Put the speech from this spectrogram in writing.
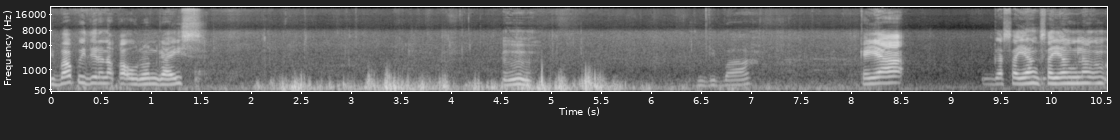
'Di ba? Pwede na nakaunon, guys. Mm. 'Di ba? Kaya gasayang-sayang lang ang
